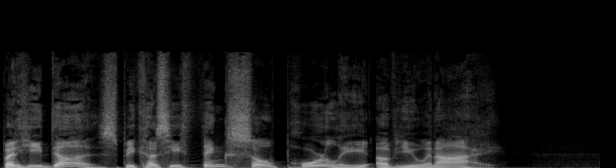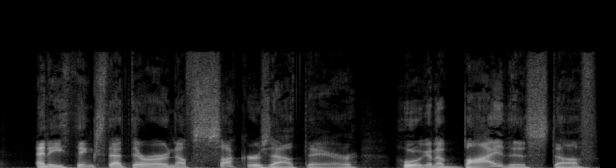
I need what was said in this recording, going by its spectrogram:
But he does because he thinks so poorly of you and I. And he thinks that there are enough suckers out there who are going to buy this stuff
